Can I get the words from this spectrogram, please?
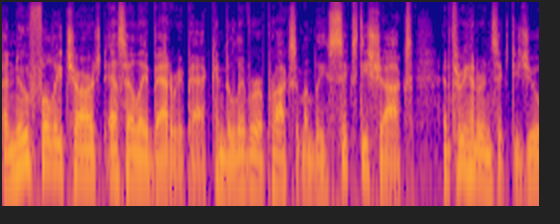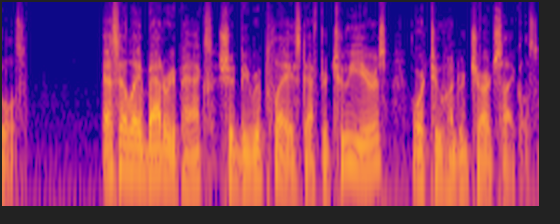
a new fully charged SLA battery pack can deliver approximately 60 shocks at 360 joules. SLA battery packs should be replaced after two years or 200 charge cycles.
